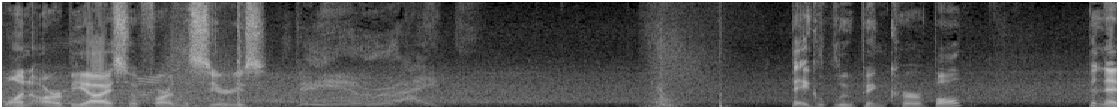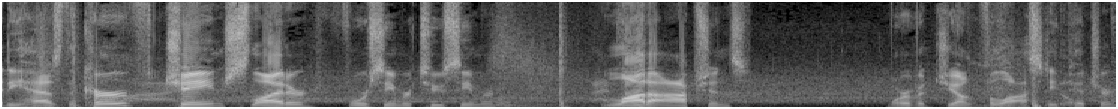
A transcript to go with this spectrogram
one RBI so far this series. Big looping curveball. Benetti has the curve, change, slider, four-seamer, two-seamer. A lot of options. More of a junk velocity pitcher.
